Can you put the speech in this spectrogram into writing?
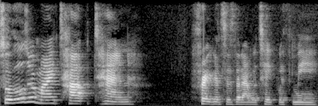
So those are my top 10 fragrances that I would take with me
